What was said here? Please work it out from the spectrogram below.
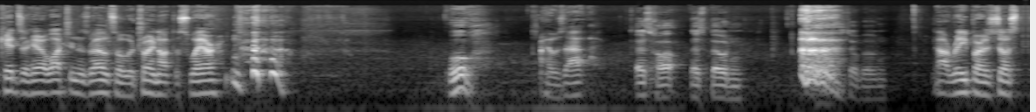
The kids are here watching as well, so we'll try not to swear. Ooh, How's that? it's hot. It's building. Still building. That Reaper is just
